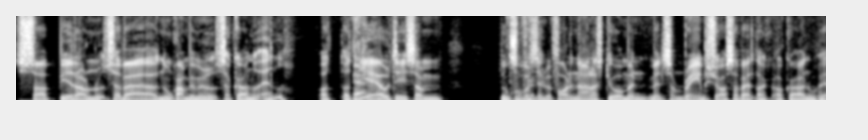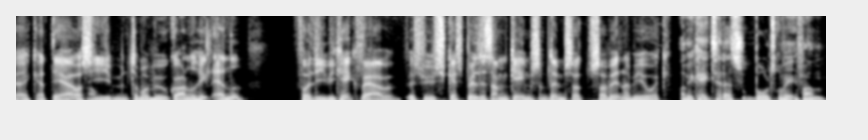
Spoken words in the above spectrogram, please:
så bliver der jo nødt til at være, nogle gange bliver man nødt til at gøre noget andet. Og, og det Ja. er jo det, som du kunne for eksempel få den Anders gjorde, men, men som Rams jo også har valgt at, at gøre nu her, ikke? At det er jo at sige, men så må vi jo gøre noget helt andet. Fordi vi kan ikke være, hvis vi skal spille det samme game som dem, så, så vinder vi jo ikke. Og vi kan ikke tage deres Super Bowl trofæ fra dem,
